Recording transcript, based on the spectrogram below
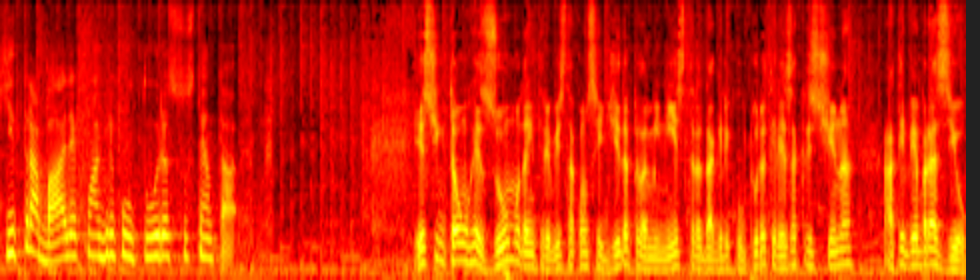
que trabalha com agricultura sustentável. Este então o um resumo da entrevista concedida pela ministra da Agricultura Tereza Cristina à TV Brasil.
